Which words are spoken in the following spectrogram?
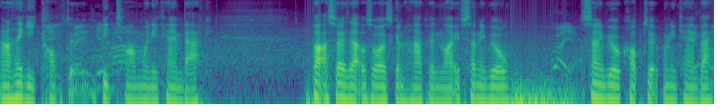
and I think he copped it big time when he came back. But I suppose that was always going to happen. Like if Sonny Bill, Sonny Bill copped it when he came back,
